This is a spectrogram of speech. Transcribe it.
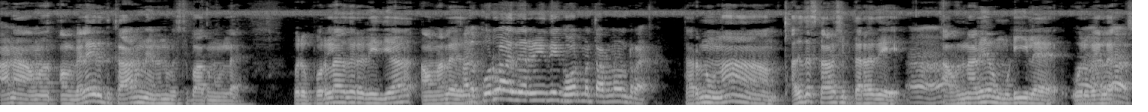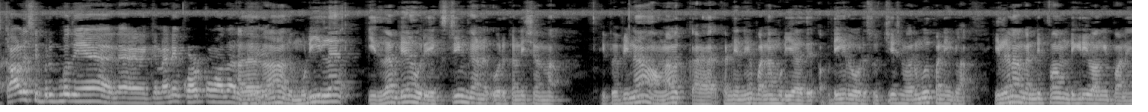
ஆனா அவன் அவன் விளையிறதுக்கு காரணம் என்னன்னு ஃபர்ஸ்ட் பார்க்கணும்ல. ஒரு பொருளாதார ரீதியா அவனால அந்த பொருளாதார ரீதியை கவர்மெண்ட் தரணுன்றேன் தரணும்னா அதுதான் ஸ்காலர்ஷிப் தரதே அவன் முடியல. ஒரு வேலை ஸ்காலர்ஷிப் இருக்கும்போது ஏன் எனக்கு நிறைய குழப்பமா தான் அதான் அது முடியல. இதெல்லாம் அப்படியே ஒரு எக்ஸ்ட்ரீம் ஒரு கண்டிஷன் தான். இப்போ எப்படின்னா அவனால கண்டினியூ பண்ண முடியாது அப்படிங்கிற ஒரு சுச்சுவேஷன் வரும்போது பண்ணிக்கலாம். இல்லைன்னா கண்டிப்பாக டிகிரி வாங்கிப்பானே.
